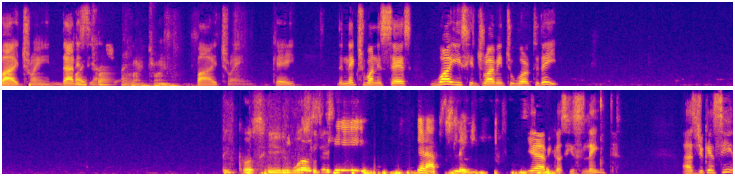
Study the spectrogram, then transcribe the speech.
By train. That By is the answer. train. By train. By train. Okay. The next one it says, why is he driving to work today? Because he was Because late. he get up late. Yeah, because he's late. As you can see,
